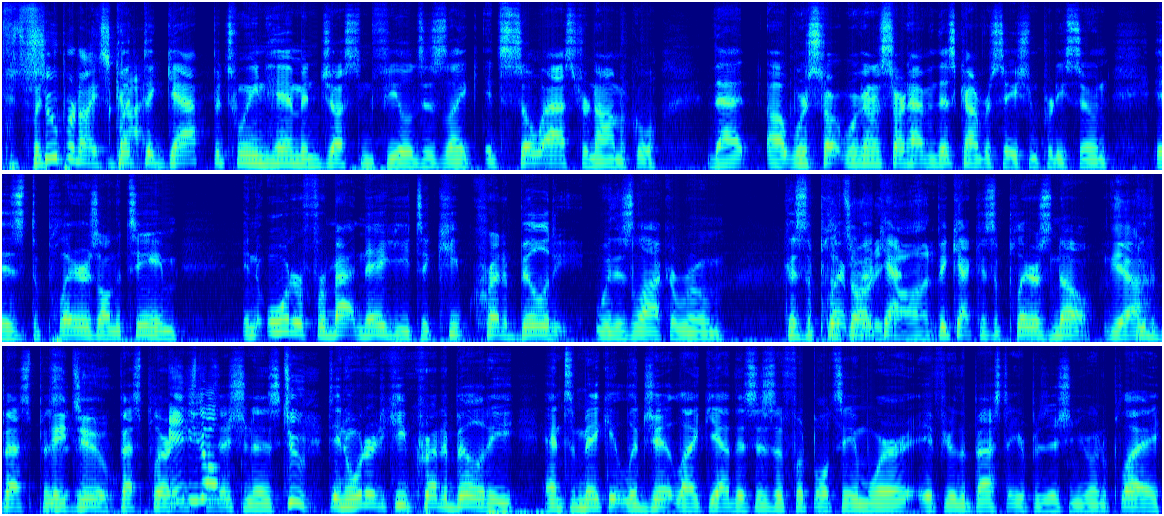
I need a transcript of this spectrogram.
But- Super nice guy. But the gap between him and Justin Fields is like it's so astronomical that uh, we're start we're going to start having this conversation pretty soon. Is the players on the team, in order for Matt Nagy to keep credibility with his locker room, Because the player, Big Cat, gone. Big Cat, because the players know Yeah, who the best posi- they do. best player in each position is. dude. in order to keep credibility and to make it legit, like yeah, this is a football team where if you're the best at your position, you're going to play.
